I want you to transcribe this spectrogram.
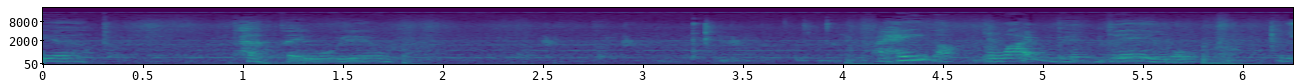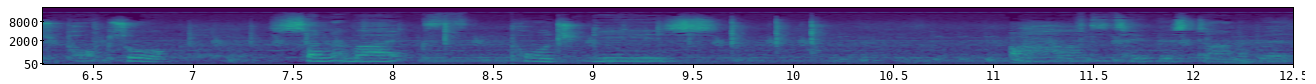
yeah, Pepe William. I hate that black bit there, look, which pops up. Centre backs, Portuguese. Oh, I'll have to take this down a bit.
